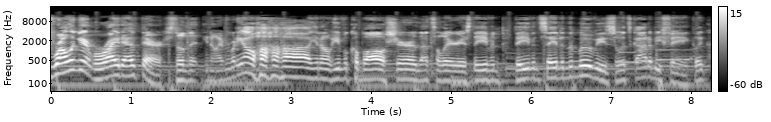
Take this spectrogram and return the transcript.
throwing it right out there so that you know everybody oh ha ha ha you know evil cabal sure that's hilarious. They even they even say it in the movies so it's got to be fake. Like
